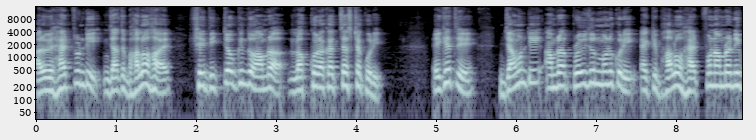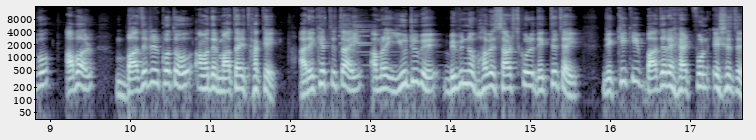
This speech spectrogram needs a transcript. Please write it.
আর ওই হেডফোনটি যাতে ভালো হয়, সেই দিকটাও কিন্তু আমরা লক্ষ্য রাখার চেষ্টা করি। এক্ষেত্রে যেমনটি আমরা প্রয়োজন মনে করি, একটি ভালো হেডফোন আমরা নিব, আবার বাজেটের কথাও আমাদের মাথায় থাকে। আর এক্ষেত্রে তাই আমরা ইউটিউবে বিভিন্নভাবে সার্চ করে দেখতে চাই যে কী কী বাজারে হেডফোন এসেছে।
